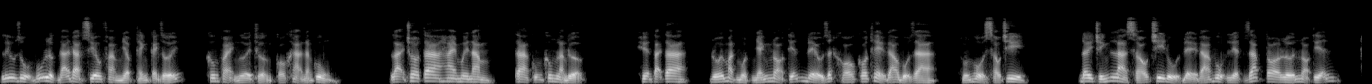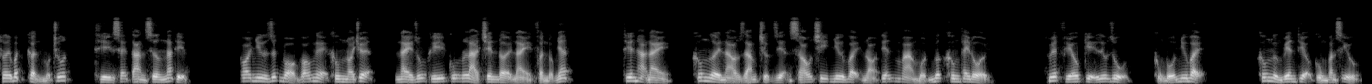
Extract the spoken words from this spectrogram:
Lưu dụ vũ lực đã đạt siêu phàm nhập thánh cảnh giới, không phải người thường có khả năng cùng. Lại cho ta hai mươi năm, ta cũng không làm được. Hiện tại ta, đối mặt một nhánh nọ tiễn đều rất khó có thể đao bổ ra, huống hồ sáu chi. Đây chính là sáu chi đủ để đá vụ liệt giáp to lớn nọ tiễn, hơi bất cẩn một chút, thì sẽ tan xương nát thịt coi như dứt bỏ võ nghệ không nói chuyện, này dũng khí cũng là trên đời này phần độc nhất. Thiên hạ này, không người nào dám trực diện sáu chi như vậy nọ tiễn mà một bước không thay đổi. Huyết phiếu kỵ lưu dụ, khủng bố như vậy. Không ngừng viên thiệu cùng văn xỉu,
